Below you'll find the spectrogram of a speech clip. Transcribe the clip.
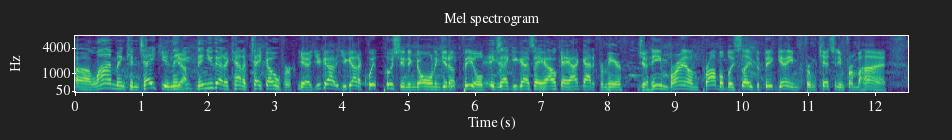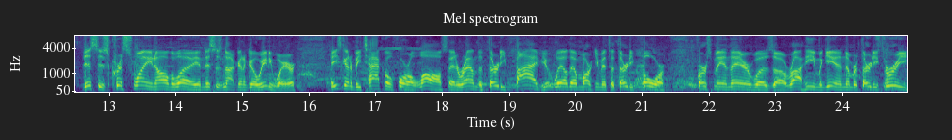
uh, lineman can take you, and then Yeah. you, then you got to kind of take over. Yeah, you got you got to quit pushing and go on and get upfield. Exactly. You got to say, okay, I got it from here. Jaheim Brown probably saved a big game from catching him from behind. This is Chris Swain all the way, and this is not going to go anywhere. He's going to be tackled for a loss at around the 35. Well, they'll mark him at the 34. First man there was uh, Raheem again, number 33.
